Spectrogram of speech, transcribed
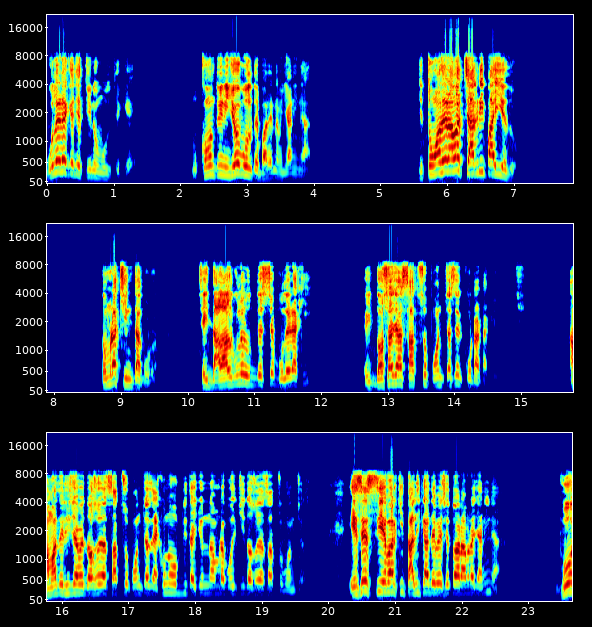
বলে রেখেছে তৃণমূল থেকে, মুখ্যমন্ত্রী নিজেও বলতে পারেন, আমি জানি না, যে তোমাদের আবার চাকরি পাইয়ে দেবো। তোমরা চিন্তা করো সেই দালালগুলোর উদ্দেশ্যে বলে রাখি, এই দশ হাজার সাতশো পঞ্চাশের কোটাটাকে বলছি। আমাদের হিসাবে দশ হাজার সাতশো পঞ্চাশ এখনও অবধি, তাই জন্য আমরা বলছি দশ হাজার সাতশো পঞ্চাশ। এসএসসি এবার কি তালিকা দেবে, সে তো আর আমরা জানি না। ভুয়ো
